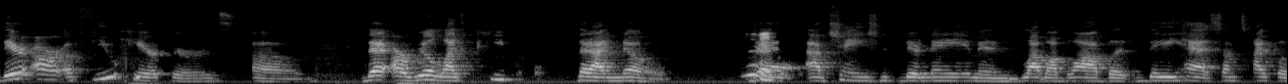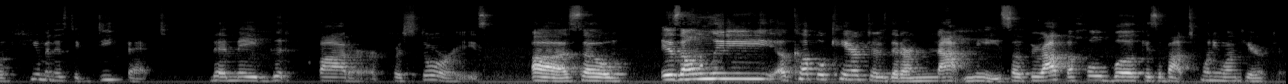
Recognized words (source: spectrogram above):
there are a few characters um, that are real life people that I know that I've changed their name and blah blah blah, but they had some type of humanistic defect that made good fodder for stories. Uh, so is only a couple characters that are not me. So throughout the whole book, it's about 21 characters.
